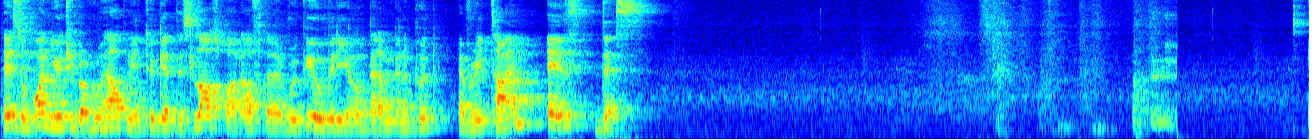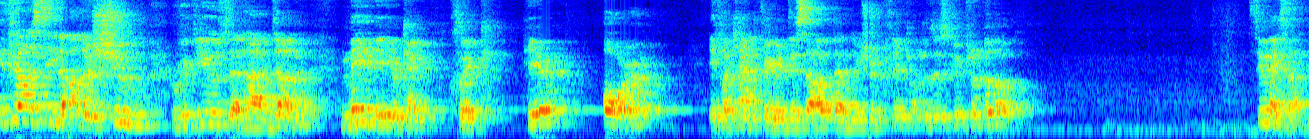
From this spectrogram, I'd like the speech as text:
There's one YouTuber who helped me to get this last part of the review video that I'm gonna put every time is this. If you want to see the other shoe reviews that I've done, maybe you can click here or if I can't figure this out, then you should click on the description below. See you next time.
